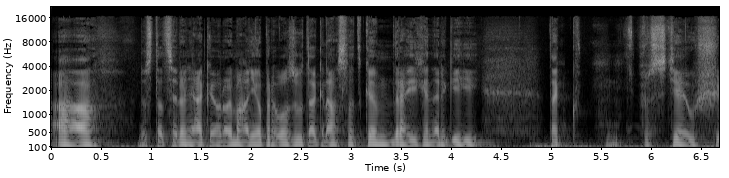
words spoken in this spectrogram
a dostat se do nějakého normálního provozu, tak následkem drahých energií, tak prostě už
